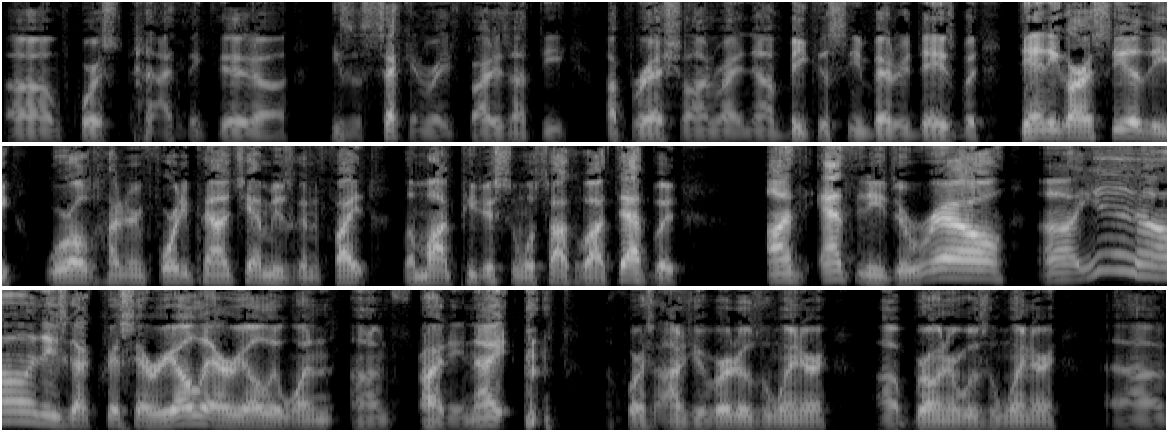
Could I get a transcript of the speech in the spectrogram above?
Uh, of course, I think that uh, he's a second-rate fighter. He's not the upper echelon right now. Bika's seen better days. But Danny Garcia, the world 140-pound champion, is going to fight Lamont Peterson. We'll talk about that. But on Anthony Dirrell, uh, you know, and he's got Chris Arreola. Arreola won on Friday night. of course, Andre Roberto was a winner. Uh, Broner was a winner. Uh,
